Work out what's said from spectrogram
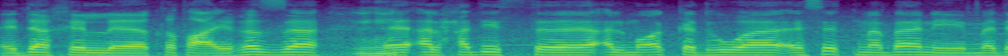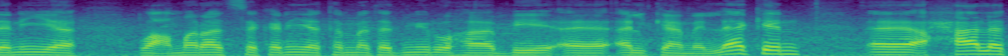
داخل قطاع غزة. الحديث المؤكد هو ست مباني مدنية وعمارات سكنية تم تدميرها بالكامل. لكن حالة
